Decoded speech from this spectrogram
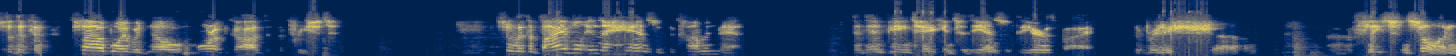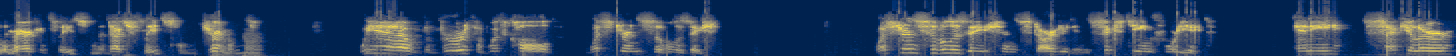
so that the plowboy would know more of God than the priest. So, with the Bible in the hands of the common man, and then being taken to the ends of the earth by the British uh, fleets and so on, and the American fleets and the Dutch fleets and the Germans, we have the birth of what's called Western civilization. Western civilization started in 1648. Any secular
